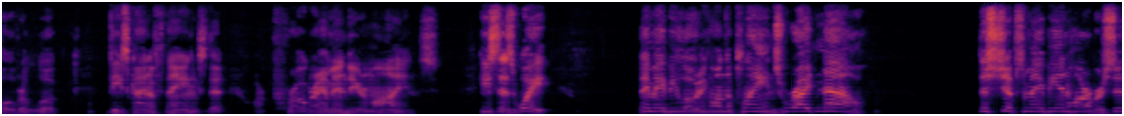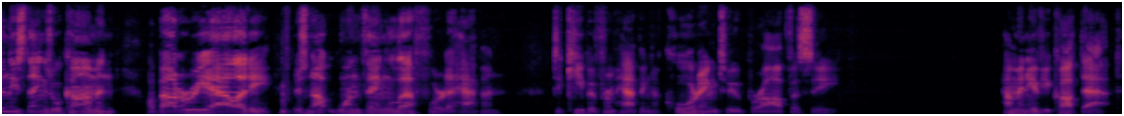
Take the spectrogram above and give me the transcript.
overlook these kind of things that are programmed into your minds. He says, Wait, they may be loading on the planes right now. The ships may be in harbor. Soon these things will come. And about a reality, there's not one thing left for it to happen to keep it from happening according to prophecy. How many of you caught that?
